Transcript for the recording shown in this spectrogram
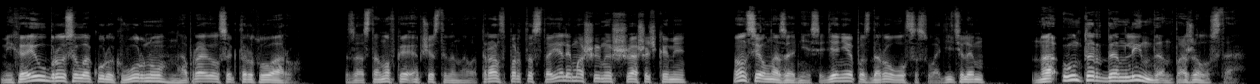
Михаил бросил окурок в урну, направился к тротуару. За остановкой общественного транспорта стояли машины с шашечками. Он сел на заднее сиденье, поздоровался с водителем. «На Унтер ден Линден, пожалуйста».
